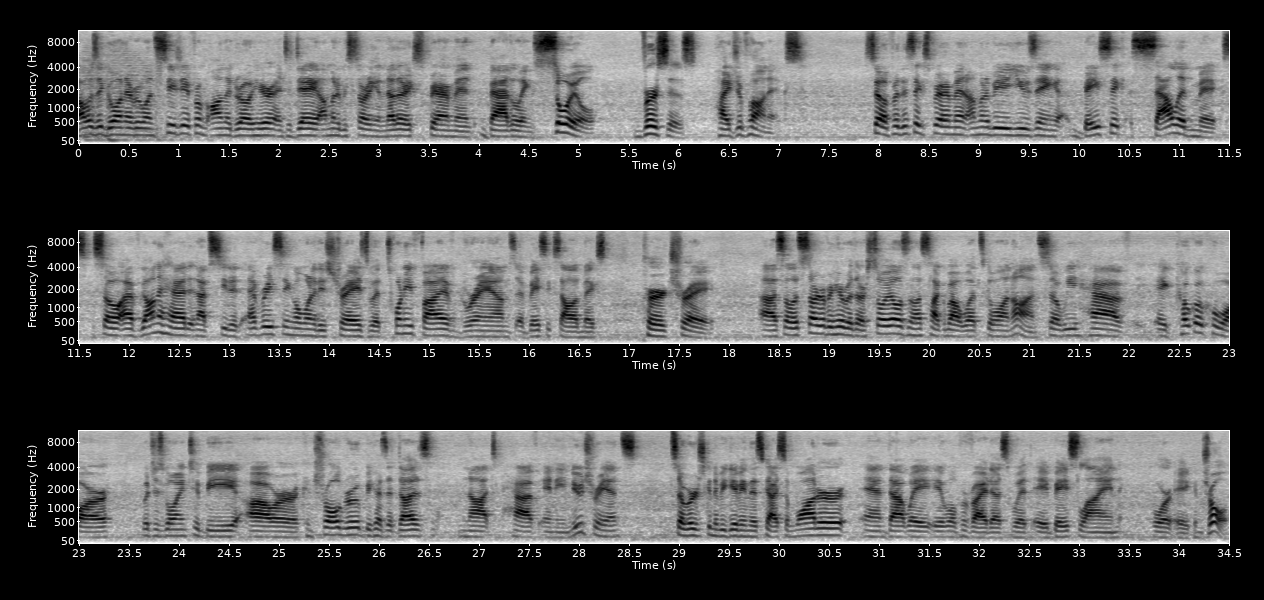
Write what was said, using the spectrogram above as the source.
How is it going everyone? CJ from On The Grow here and today I'm going to be starting another experiment battling soil versus hydroponics. So for this experiment I'm going to be using basic salad mix. So I've gone ahead and I've seeded every single one of these trays with 25 grams of basic salad mix per tray. Uh, so let's start over here with our soils and let's talk about what's going on. So we have a coco coir which is going to be our control group because it does not have any nutrients. So we're just going to be giving this guy some water and that way it will provide us with a baseline or a control.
